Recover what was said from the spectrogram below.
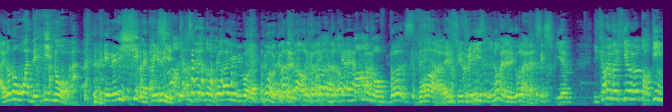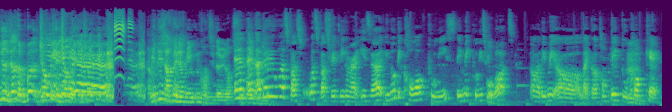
I don't know what they eat, no. they really shit like crazy. It's not just that, no. Kena you before? No, kena the car all The, the Yeah, yeah. amount of birds there Wow, is crazy. crazy. You know when they go like, like 6 p.m., you can't even hear people talking, just, just the bird chopping and chopping and chopping. I mean, this uncle is just being inconsiderate, you know. And and I tell you what's frus- what's frustrating, right? Is that you know they call police, they make police Oh. reports, uh, they make uh like a complaint to Mm. Comcare.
